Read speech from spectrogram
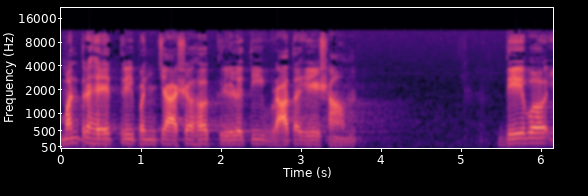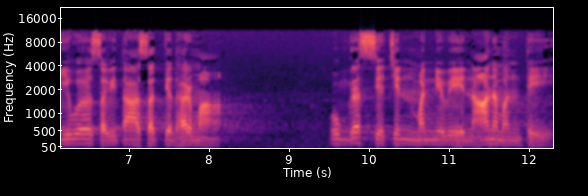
मंत्र है, त्रिपंचाश क्रीड़ती व्रात येषाम देव इव सविता सत्य धर्मा उग्रस्य चिन्मन्यवे नानमंते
